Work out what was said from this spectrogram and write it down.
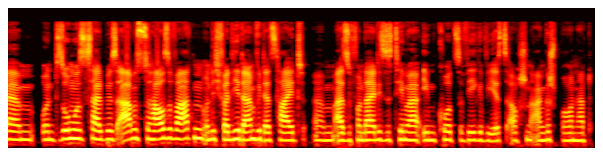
ähm, und so muss es halt bis abends zu Hause warten und ich verliere dann wieder Zeit. Ähm, also von daher dieses Thema eben kurze Wege, wie ihr es auch schon angesprochen habt.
